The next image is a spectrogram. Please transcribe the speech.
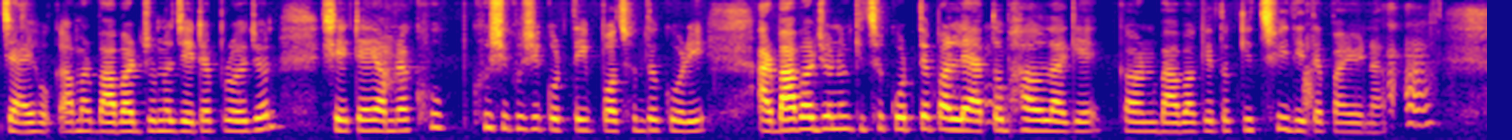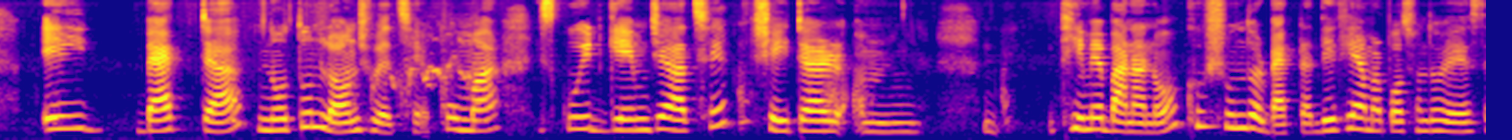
যাই হোক, আমার বাবার জন্য যেটা প্রয়োজন, সেটাই আমরা খুব খুশি খুশি করতেই পছন্দ করি। আর বাবার জন্য কিছু করতে পারলে এত ভালো লাগে, কারণ বাবাকে তো কিছুই দিতে পারে না। এই ব্যাগটা নতুন লঞ্চ হয়েছে। পুমার স্কুইড গেম যে আছে সেইটার থিমে বানানো, খুব সুন্দর ব্যাগটা। দেখে আমার পছন্দ হয়ে গেছে।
